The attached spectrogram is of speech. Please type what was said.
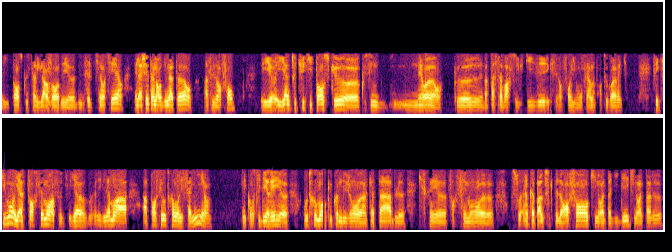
il pense que c'est avec l'argent des, des aides financières, elle achète un ordinateur à ses enfants. Et Yann, tout de suite, il pense que, c'est une, erreur, qu'elle va pas savoir se l'utiliser, que ses enfants ils vont faire n'importe quoi avec. Effectivement, il y a forcément, il y a évidemment à, penser autrement les familles, hein, les considérer euh, autrement que comme des gens euh, incapables, qui seraient euh, forcément soit incapables de s'occuper de leur enfant, qui n'auraient pas d'idées, qui n'auraient pas de,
